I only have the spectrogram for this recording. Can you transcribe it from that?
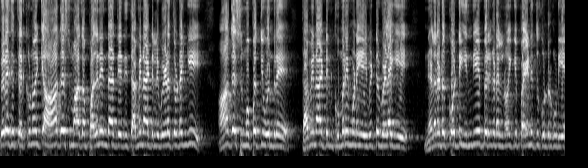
பிறகு தெற்கு நோக்கி ஆகஸ்ட் மாதம் பதினைந்தாம் தேதி தமிழ்நாட்டில் விழத் தொடங்கி ஆகஸ்ட் முப்பத்தி ஒன்று தமிழ்நாட்டின் குமரிமுனையை விட்டு விலகி நிலநடுக்கோட்டு இந்திய பெருங்கடல் நோக்கி பயணித்துக் கொண்டிருக்கூடிய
